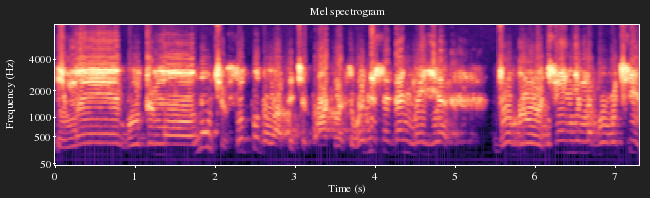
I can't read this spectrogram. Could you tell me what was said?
і ми будемо ну чи в суд подавати, чи так. На сьогоднішній день ми є доброчинні набувачі.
